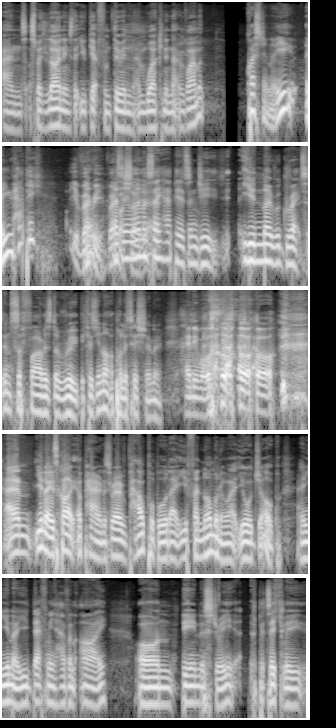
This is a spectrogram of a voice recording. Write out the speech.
and I suppose learnings that you get from doing and working in that environment. question. Are you are you happy? Oh, you're very, very as much in, so. when I say happy, as in you, you no regrets insofar as the route because you're not a politician eh, anymore, and you know it's quite apparent, it's very palpable that you're phenomenal at your job, and you know you definitely have an eye on the industry, particularly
